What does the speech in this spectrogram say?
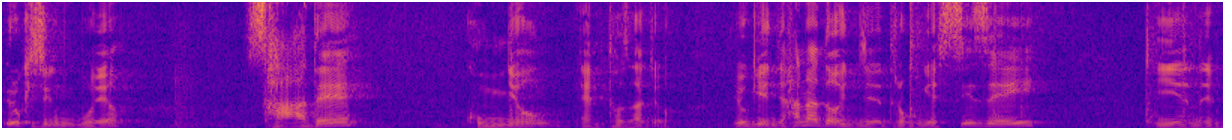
이렇게 지금 뭐예요? 4대 공룡 엔터사죠. 여기 이제 하나 더 이제 들어온 게 CJ, ENM.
